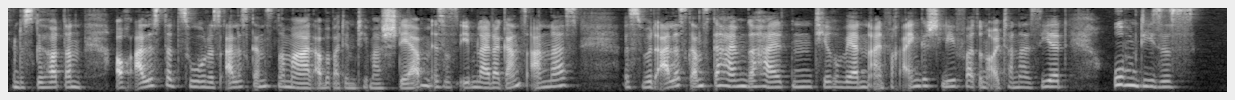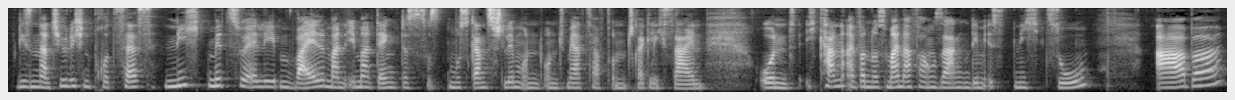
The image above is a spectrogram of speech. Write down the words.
Und das gehört dann auch alles dazu, das ist alles ganz normal. Aber bei dem Thema Sterben ist es eben leider ganz anders. Es wird alles ganz geheim gehalten. Tiere werden einfach eingeschläfert und euthanasiert, um dieses, diesen natürlichen Prozess nicht mitzuerleben, weil man immer denkt, das muss ganz schlimm und, und schmerzhaft und schrecklich sein. Und ich kann einfach nur aus meiner Erfahrung sagen, dem ist nicht so. Aber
